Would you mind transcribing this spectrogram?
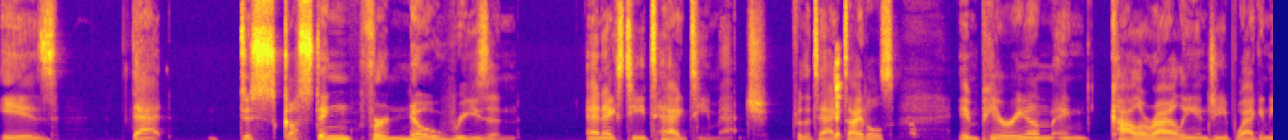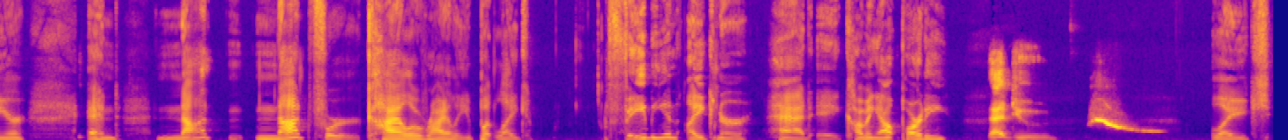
is that disgusting for no reason NXT tag team match for the tag titles. Imperium and Kyle O'Reilly and Jeep Wagoneer. And not not for Kyle O'Reilly, but like Fabian Aichner had a coming out party. That dude. Like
